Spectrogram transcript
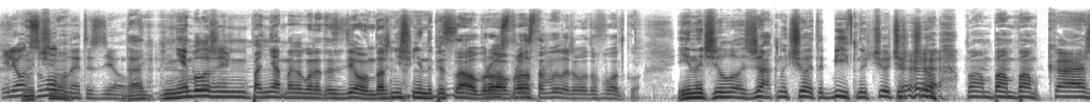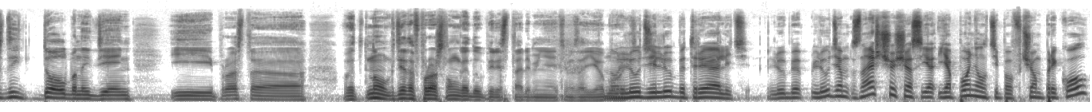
Или он ну злобно чё? это сделал? Да не было же непонятно, как он это сделал, он даже ничего не написал, бро, Просто- просто, выложил эту фотку. И началось, Жак, ну чё, это биф, ну чё, чё, чё, бам-бам-бам, каждый долбанный день. И просто, вот, ну, где-то в прошлом году перестали меня этим Ну, заебывать. люди любят реалити. Любят, людям... Знаешь, что сейчас? Я, я понял, типа, в чем прикол?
